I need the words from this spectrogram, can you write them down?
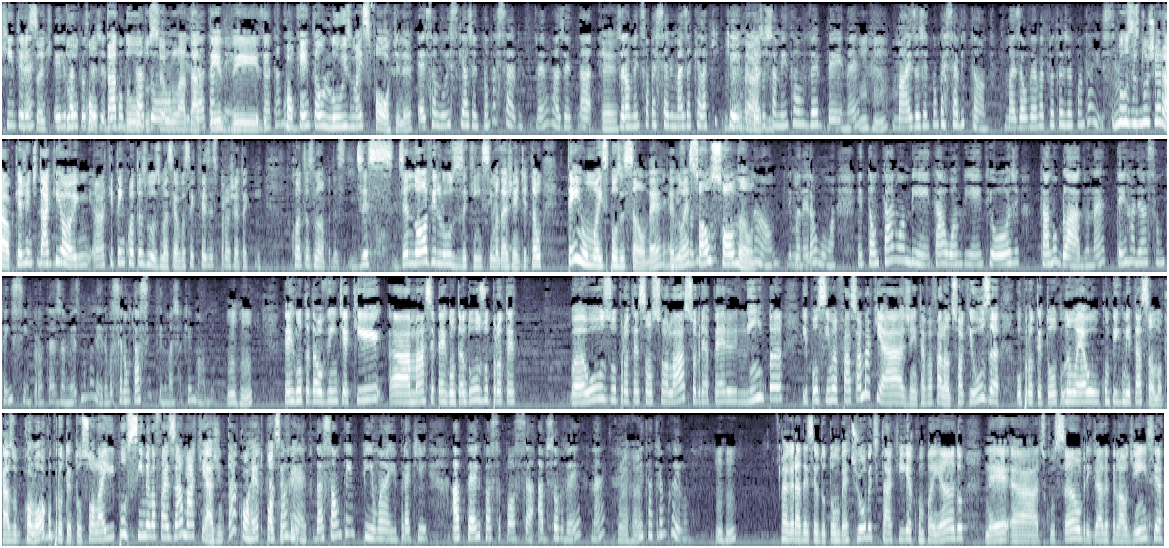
Que interessante. Né? Ele do, computador, do computador, do celular, da TV, exatamente. de qualquer então luz mais forte, né? Essa luz que a gente não percebe, né? A gente a, é. geralmente só percebe mais aquela que queima, Verdade. que é justamente a UVB, né? Uhum. Mas a gente não percebe tanto. Mas a UV vai proteger quanto a isso. Luzes no geral, porque a gente está uhum. aqui, ó, em, aqui tem quantas luzes, Marcel? Você que fez esse projeto aqui. Quantas lâmpadas? 19 luzes aqui em cima da gente. Então, tem uma exposição, né? Uma não exposição, é só o sol, não. Não, de maneira uhum. alguma. Então, tá no ambiente, tá? O ambiente hoje tá nublado, né? Tem radiação, tem sim, protege da mesma maneira. Você não está sentindo, mas está queimando. Uhum. Pergunta da ouvinte aqui, a Márcia perguntando, uso protetor uso proteção solar sobre a pele limpa e por cima faço a maquiagem. Tava falando, só que usa o protetor, não é o com pigmentação. No caso, coloca o protetor solar e por cima ela faz a maquiagem. Tá correto? Pode tá ser correto. feito? Dá só um tempinho aí para que a pele possa, possa absorver, né? Uhum. E tá tranquilo. Uhum. Agradecer o doutor Humberto Jobert, que está aqui acompanhando né, a discussão. Obrigada pela audiência.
